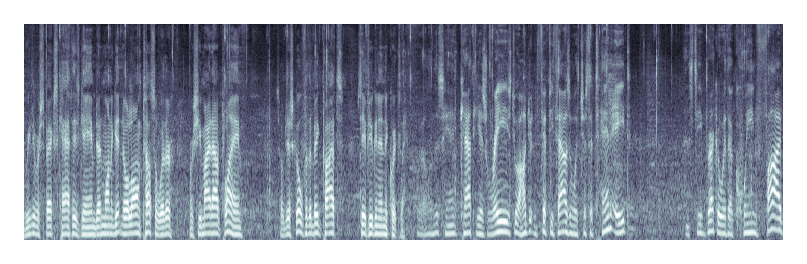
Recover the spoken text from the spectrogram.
Really respects Kathy's game. Doesn't want to get into a long tussle with her where she might outplay him. So just go for the big pots. See if you can end it quickly. Well, in this hand, Kathy has raised to 150,000 with just a 10-8. And Steve Brecker with a queen five.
